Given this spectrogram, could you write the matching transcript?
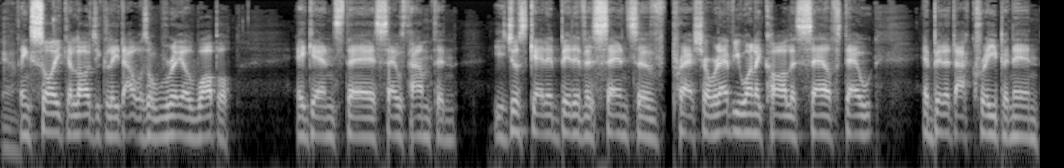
Yeah. I think psychologically that was a real wobble against uh, Southampton you just get a bit of a sense of pressure, whatever you want to call it, self doubt, a bit of that creeping in.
